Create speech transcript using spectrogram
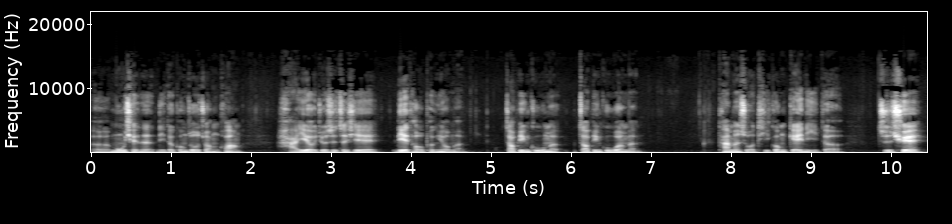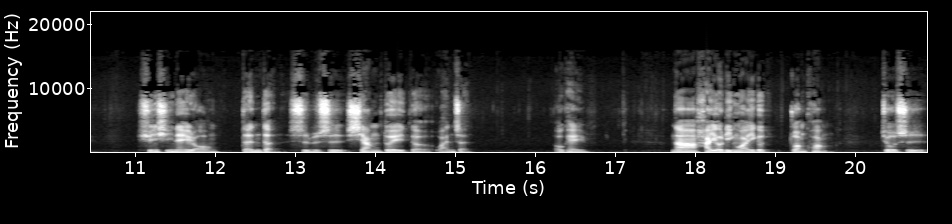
呃，目前的你的工作状况，还有就是这些猎头朋友们、招聘顾问们、招聘顾问们。他们所提供给你的职缺、讯息内容等等，是不是相对的完整？OK，那还有另外一个状况，就是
